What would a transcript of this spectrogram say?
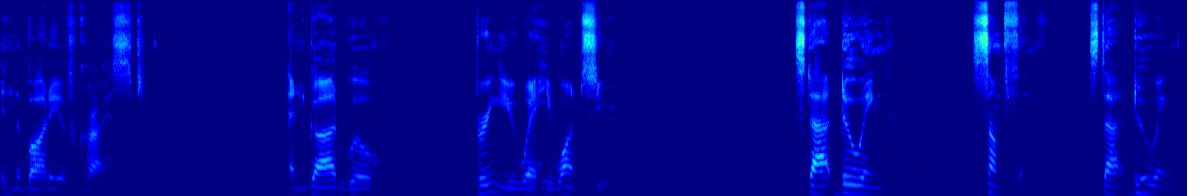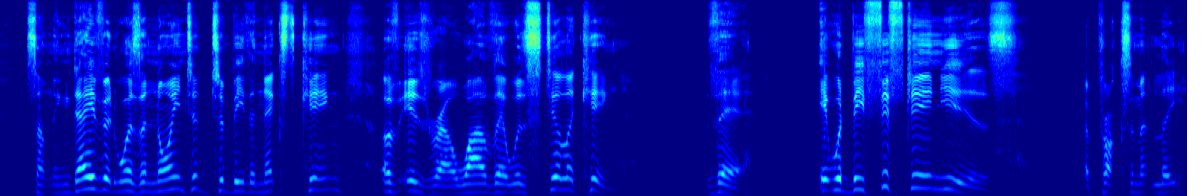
in the body of Christ? And God will bring you where He wants you. Start doing something. Start doing something. David was anointed to be the next king of Israel while there was still a king there. It would be 15 years approximately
